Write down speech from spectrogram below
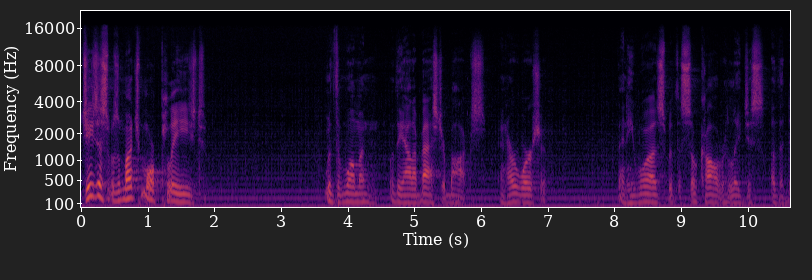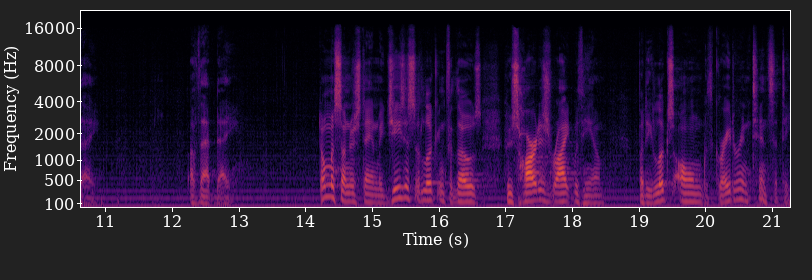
Jesus was much more pleased with the woman with the alabaster box and her worship than he was with the so called religious of the day, of that day. Don't misunderstand me. Jesus is looking for those whose heart is right with him, but he looks on with greater intensity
